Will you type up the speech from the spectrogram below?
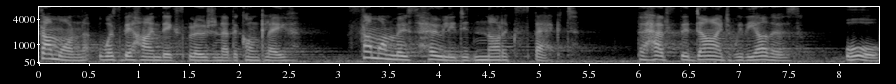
Someone was behind the explosion at the Conclave. Someone Most Holy did not expect. Perhaps they died with the others, or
